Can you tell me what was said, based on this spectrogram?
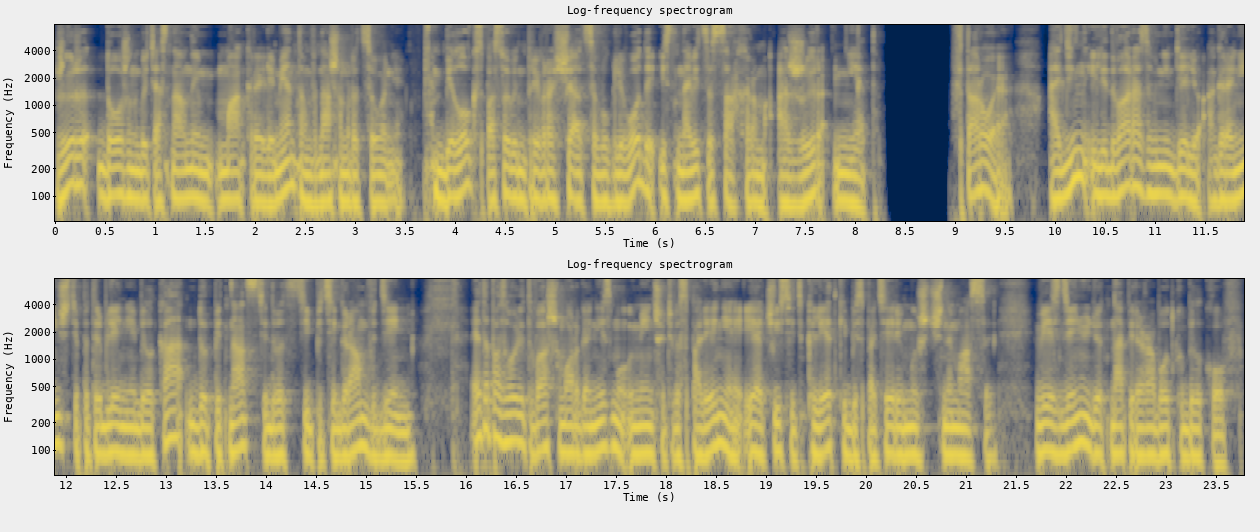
Жир должен быть основным макроэлементом в нашем рационе. Белок способен превращаться в углеводы и становиться сахаром, а жир нет. Второе. Один или два раза в неделю ограничьте потребление белка до 15-25 грамм в день. Это позволит вашему организму уменьшить воспаление и очистить клетки без потери мышечной массы. Весь день уйдет на переработку белков.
